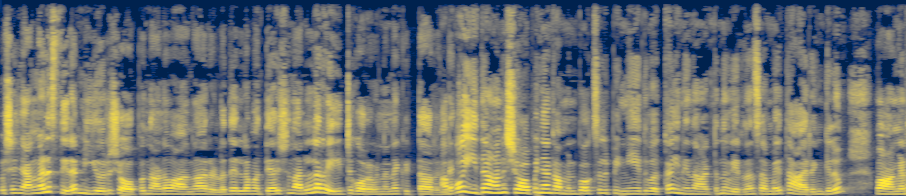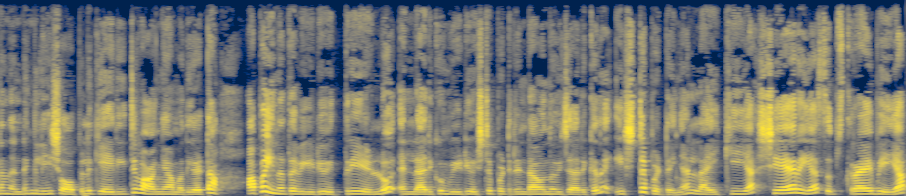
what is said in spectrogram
പക്ഷേ ഞങ്ങൾ സ്ഥിരം ഈ ഒരു ഷോപ്പിൽ നിന്നാണ് വാങ്ങാറുള്ളത്. എല്ലാം അത്യാവശ്യം നല്ല റേറ്റ് കുറവിന് തന്നെ കിട്ടാറുണ്ട്. അപ്പോൾ ഇതാണ് ഷോപ്പ് ഞാൻ കമന്റ് ബോക്സിൽ പിൻ ചെയ്ത് വെക്കാം. ഇനി നാട്ടിൽ നിന്ന് വരുന്ന സമയത്ത് ആരെങ്കിലും വാങ്ങണമെന്നുണ്ടെങ്കിൽ ഈ ഷോപ്പിൽ കയറിയിട്ട് വാങ്ങിയാൽ മതി കേട്ടോ. അപ്പോൾ ഇന്നത്തെ വീഡിയോ ഇത്രയേ ഉള്ളൂ. എല്ലാവർക്കും വീഡിയോ ഇഷ്ടപ്പെട്ടിട്ടുണ്ടാവുമെന്ന് വിചാരിക്കുന്നത് ഇഷ്ടപ്പെട്ട് കഴിഞ്ഞാൽ ലൈക്ക് ചെയ്യുക ഷെയർ ചെയ്യുക സബ്സ്ക്രൈബ് ചെയ്യുക.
